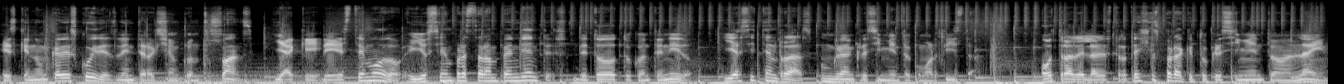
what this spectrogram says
es que nunca descuides la interacción con tus fans, ya que de este modo ellos siempre estarán pendientes de todo tu contenido y así tendrás un gran crecimiento como artista. Otra de las estrategias para que tu crecimiento online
